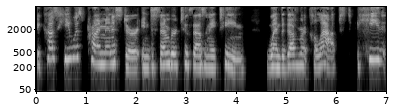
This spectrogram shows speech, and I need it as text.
because he was prime minister in December 2018, when the government collapsed, he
